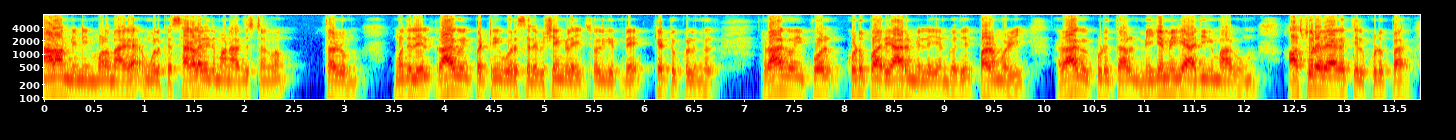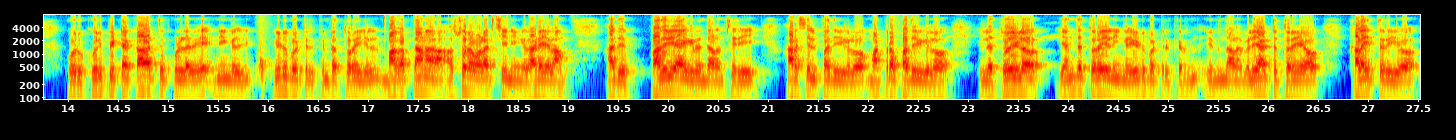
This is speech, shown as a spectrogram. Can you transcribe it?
நாலாம் எண்ணின் மூலமாக உங்களுக்கு சகல விதமான அதிர்ஷ்டங்களும் தழும். முதலில் ராகுவை பற்றி ஒரு சில விஷயங்களை சொல்கின்றேன் கேட்டுக்கொள்ளுங்கள். ராகுவை போல் கொடுப்பார் யாரும் இல்லை என்பது பழமொழி. ராகு கொடுத்தால் மிக மிக அதிகமாகவும் அசுர வேகத்தில் கொடுப்பார். ஒரு குறிப்பிட்ட காலத்துக்குள்ளவே நீங்கள் ஈடுபட்டிருக்கின்ற துறையில் மகத்தான அசுர வளர்ச்சியை நீங்கள் அடையலாம். அது பதவியாக இருந்தாலும் சரி அரசியல் பதவிகளோ மற்ற பதவிகளோ இல்லை தொழிலோ எந்த துறையில் நீங்கள் ஈடுபட்டிருக்கிற இருந்தாலும் விளையாட்டுத் துறையோ கலைத்துறையோ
